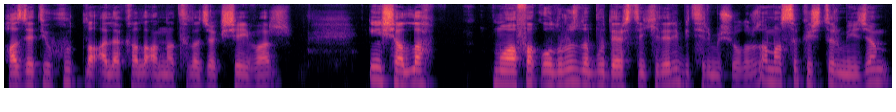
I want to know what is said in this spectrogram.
Hazreti Hud'la alakalı anlatılacak şey var. İnşallah muvaffak oluruz da bu derstekileri bitirmiş oluruz ama sıkıştırmayacağım.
